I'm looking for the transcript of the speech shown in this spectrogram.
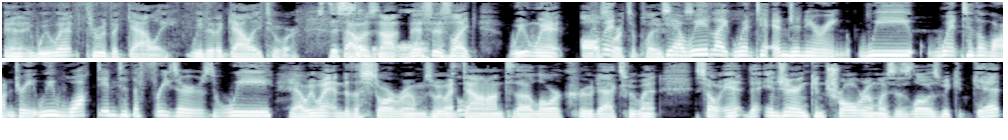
And we went through the galley. We did a galley tour. This that is like was a not, whole- this is like, we went all went- sorts of places. yeah, we like went to engineering. We went to the laundry. We walked into the freezers. We Yeah, we went into the storerooms. We went Cool. down onto the lower crew decks. We went, so in, the engineering control room was as low as we could get.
